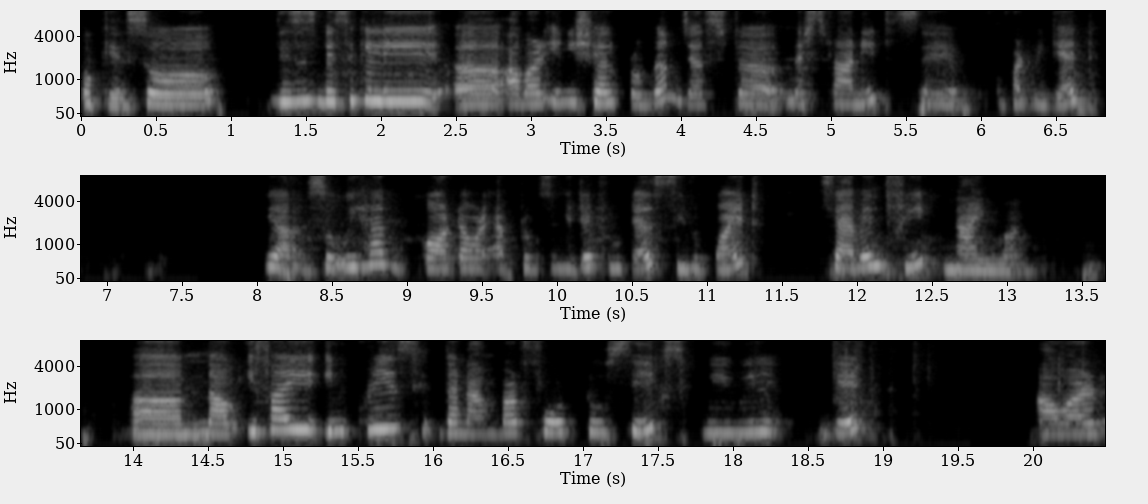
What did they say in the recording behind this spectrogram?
okay, so this is basically uh, our initial program. Just uh, let's run it, say what we get. Yeah, so we have got our approximated root as 0 0.7391. Um, now, if I increase the number 4 to 6, we will get our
